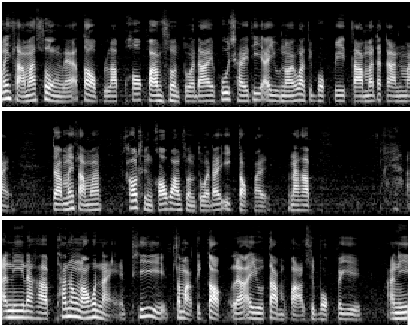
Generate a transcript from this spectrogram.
ไม่สามารถส่งและตอบรับข้อความส่วนตัวได้ ผู้ใช้ที่อายุน้อยกว่า 16 ปีตามมาตรการใหม่ จะไม่สามารถเข้าถึงข้อความส่วนตัวได้อีกต่อไปนะครับ อันนี้นะครับถ้าน้องๆคนไหนที่สมัคร TikTok แล้วอายุต่ำกว่า 16 ปี อันนี้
